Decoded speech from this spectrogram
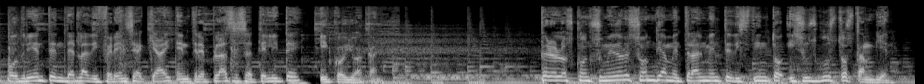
podría entender la diferencia que hay entre Plaza Satélite y Coyoacán. Pero los consumidores son diametralmente distintos y sus gustos también.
